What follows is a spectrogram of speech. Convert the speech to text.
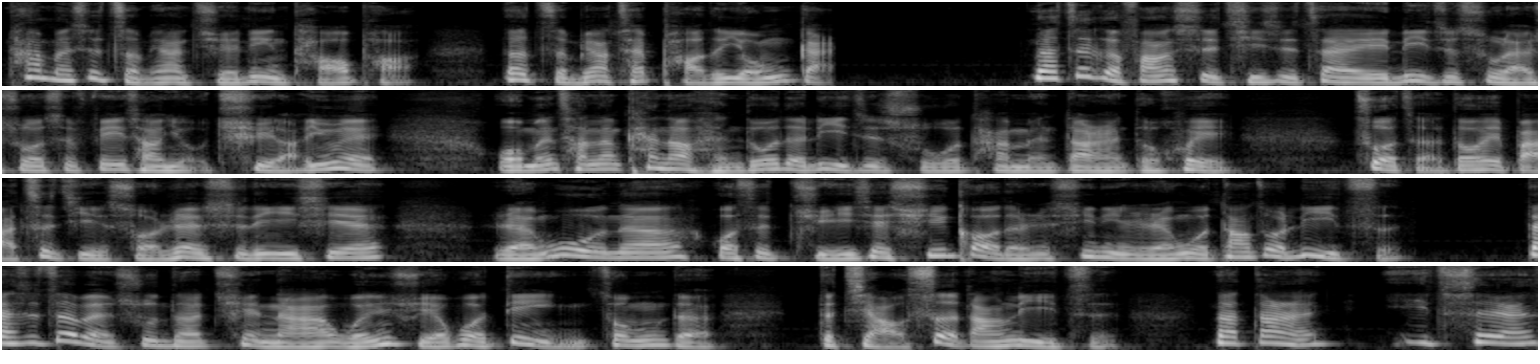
他们是怎么样决定逃跑。那怎么样才跑得勇敢？那这个方式其实，在励志书来说是非常有趣了，因为我们常常看到很多的励志书，他们当然都会作者都会把自己所认识的一些人物呢，或是举一些虚构的虚拟人物当做例子，但是这本书呢，却拿文学或电影中的的角色当例子。那当然，虽然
